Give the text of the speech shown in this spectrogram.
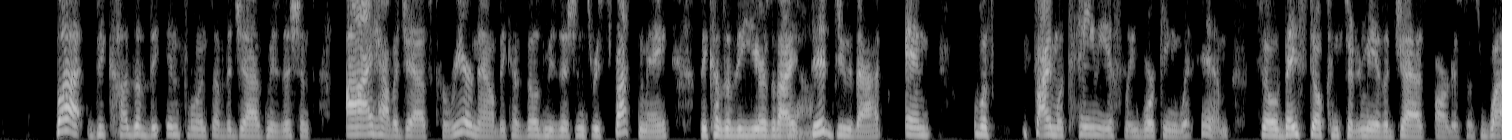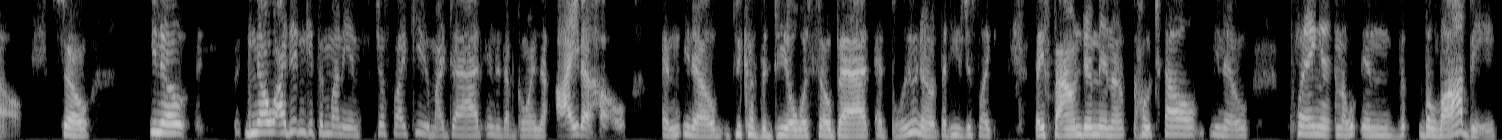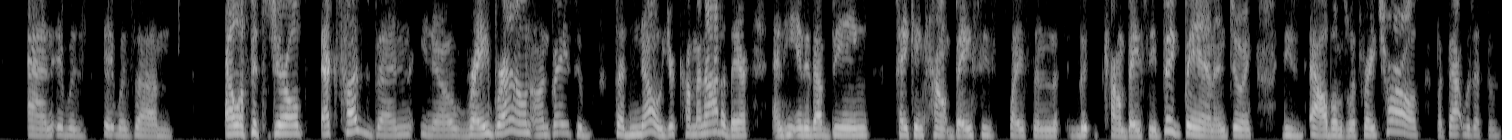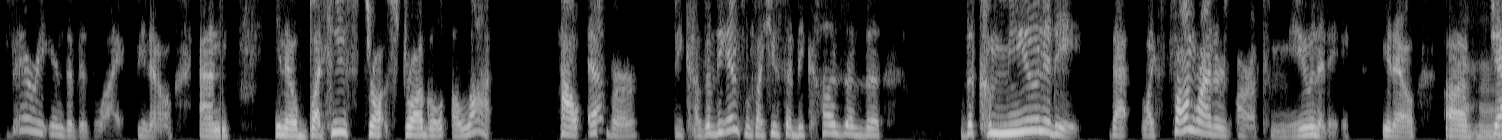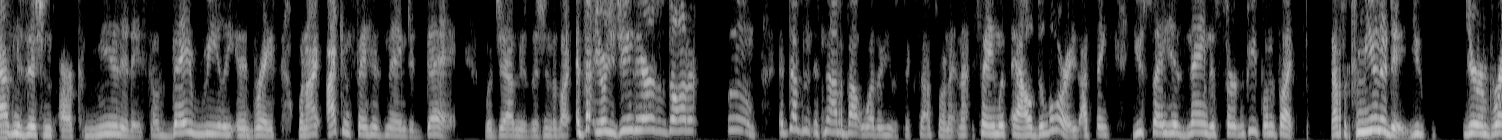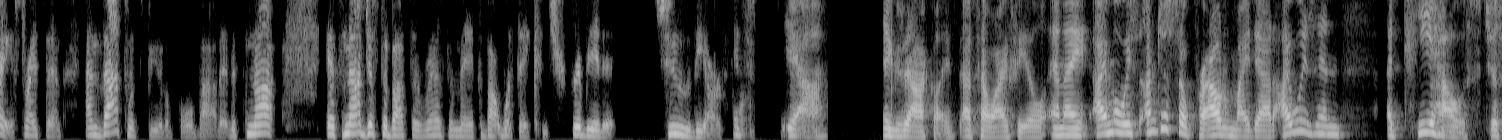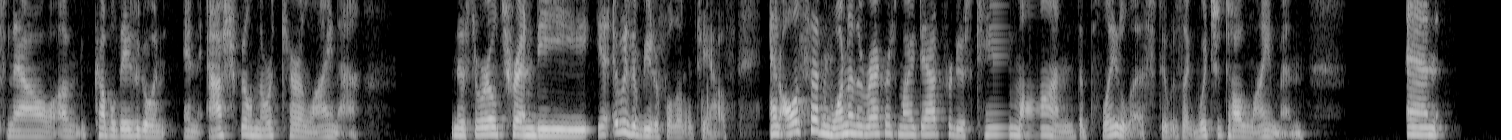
But because of the influence of the jazz musicians, I have a jazz career now because those musicians respect me because of the years that I yeah. did do that and was simultaneously working with him. So they still consider me as a jazz artist as well. So you know, no, I didn't get the money. And just like you, my dad ended up going to Idaho. And, you know, because the deal was so bad at Blue Note that he was just like, they found him in a hotel, you know, playing in, a, in the, the lobby. And it was, it was, um, Ella Fitzgerald ex-husband, you know, Ray Brown on bass, who said, "No, you're coming out of there," and he ended up being taking Count Basie's place in the Count Basie Big Band and doing these albums with Ray Charles. But that was at the very end of his life, you know, and you know, but he str- struggled a lot. However, because of the influence, like you said, because of the the community that like songwriters are a community you know uh, mm-hmm. jazz musicians are a community so they really embrace when i i can say his name today with jazz musicians they're like is that you're eugene harris's daughter boom. It doesn't, it's not about whether he was successful or not. And same with Al De Lory. I think you say his name to certain people and it's like, that's a community. You, you're embraced right then. And that's what's beautiful about it. It's not, it's not just about the resume. It's about what they contributed to the art form. It's, yeah, exactly. That's how I feel. And I, I'm always, I'm just so proud of my dad. I was in, a tea house just now um, a couple days ago in, in Asheville, North Carolina this real trendy it was a beautiful little tea house. And all of a sudden one of the records my dad produced came on the playlist. It was like wichita lineman. And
